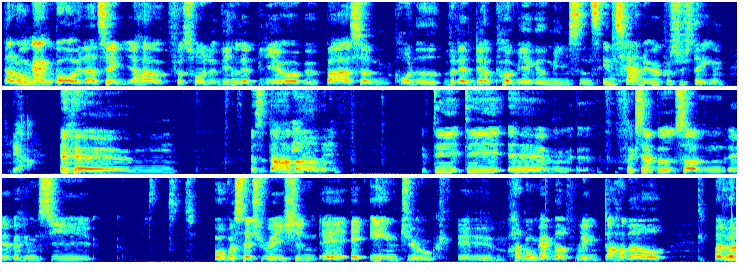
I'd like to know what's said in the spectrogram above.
Der er nogle gange, hvor der er ting, jeg har fortrudt, at vi har ladt blive oppe, bare sådan grundet, hvordan det har påvirket memesens interne økosystem. Ja. Øhm, altså, der Hvad har været... det, det øh, for eksempel sådan, øh, hvad kan man sige, oversaturation af, af en joke øh, har nogle gange været et problem. Der har været og, og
